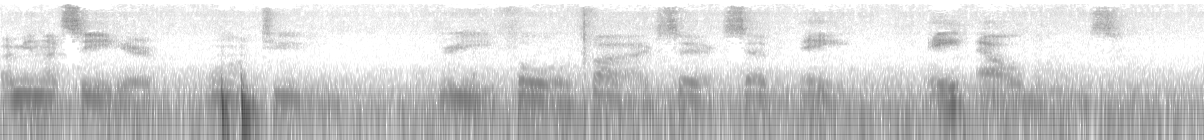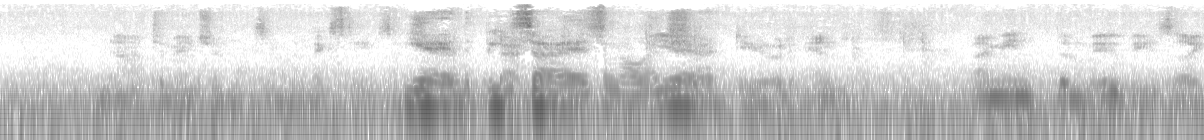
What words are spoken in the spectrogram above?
I mean, let's see here. One, two, three, four, five, six, seven, eight. Eight albums. Not to mention like some of the mixtapes. And Yeah, and the B sides and all that yeah, shit. dude. And I mean, the movies like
